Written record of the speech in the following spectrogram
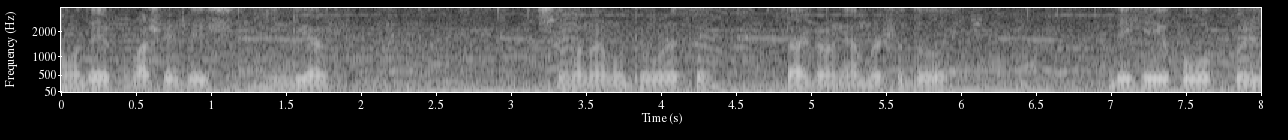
আমাদের পাশের দেশ ইন্ডিয়ার সীমানার মধ্যে পড়েছে। যার কারণে আমরা শুধু দেখেই উপভোগ করি।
